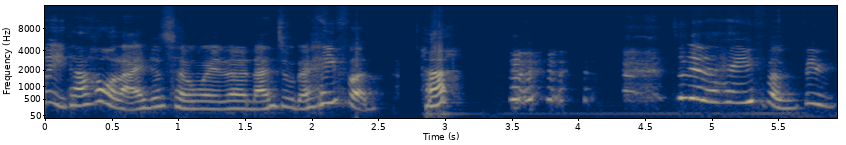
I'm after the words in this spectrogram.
所以他后来就成为了男主的黑粉哈，这边的黑粉并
